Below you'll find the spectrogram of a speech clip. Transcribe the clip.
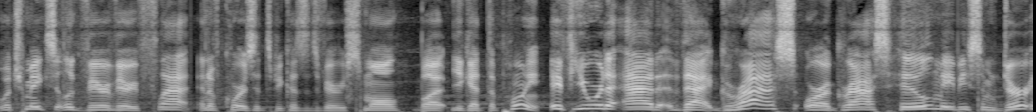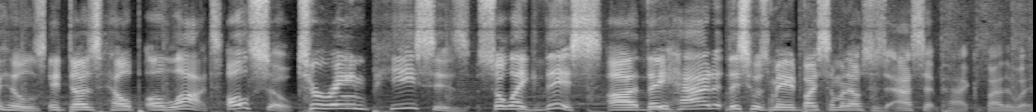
which makes it look very, very flat. And of course, it's because it's very small, but you get the point. If you were to add that grass or a grass hill, maybe some dirt hills, it does help a lot. Also, terrain pieces. So like this, uh, they had, this was made by someone else's asset pack, by the way.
